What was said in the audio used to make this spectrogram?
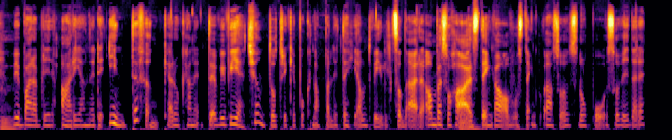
Mm. Vi bara blir arga när det inte funkar och kan inte, vi vet ju inte och trycker på knappar lite helt vilt sådär. Ja, men så här, mm. stäng av och stäng, alltså slå på och så vidare.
